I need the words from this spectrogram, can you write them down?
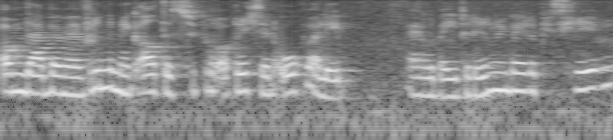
Omdat bij mijn vrienden ben ik altijd super oprecht en open. Allee, eigenlijk bij iedereen die ik daar heb geschreven.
